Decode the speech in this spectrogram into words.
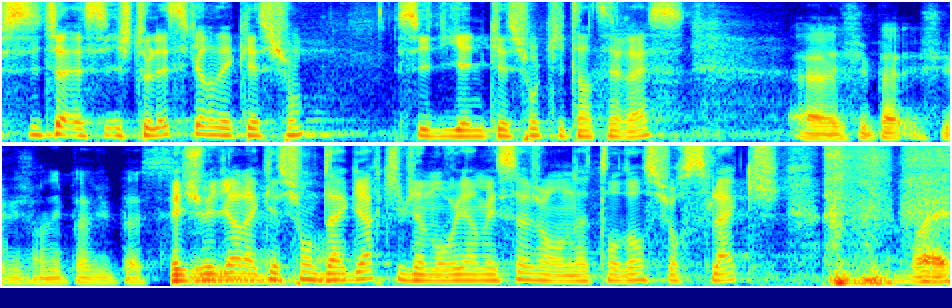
si, si, je te laisse lire les questions. S'il y a une question qui t'intéresse. Euh, j'en ai, pas vu passer. Et je vais lire la question d'Agar qui vient m'envoyer un message en attendant sur Slack. Ouais.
